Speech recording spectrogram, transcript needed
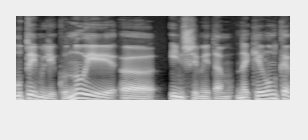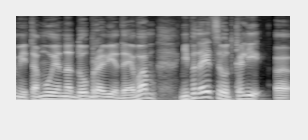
у тым ліку. Ну і э, іншымі там накірункамі таму яна добра ведае. Вам не падаецца вот калі э,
